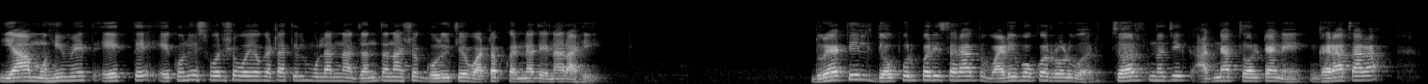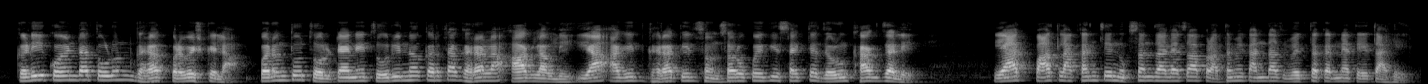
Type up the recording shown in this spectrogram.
या मोहिमेत एक ते एकोणीस वर्ष वयोगटातील मुलांना जंतनाशक गोळीचे वाटप करण्यात येणार आहे. धुळ्यातील देवपूर परिसरात वाडीबोकर रोडवर चर्च नजीक अज्ञात चोरट्याने घराचा कडी कोयंडा तोडून घरात प्रवेश केला. परंतु चोरट्याने चोरी न करता घराला आग लावली. या आगीत घरातील संसारोपयोगी साहित्य जळून खाक झाले. यात पाच लाखांचे नुकसान झाल्याचा प्राथमिक अंदाज व्यक्त करण्यात येत आहे.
